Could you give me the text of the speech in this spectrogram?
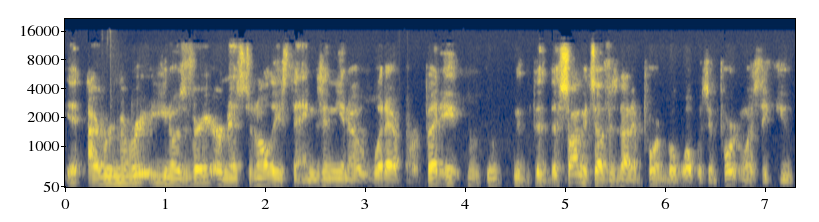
it, I remember you know it was very earnest and all these things and you know whatever but it the, the song itself is not important but what was important was that you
